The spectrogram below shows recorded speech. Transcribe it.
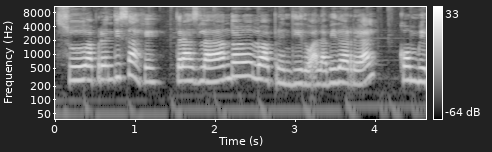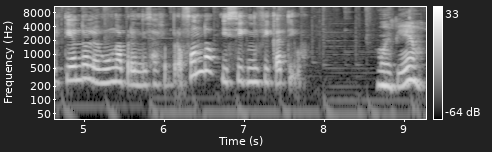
su aprendizaje, trasladando lo aprendido a la vida real, convirtiéndolo en un aprendizaje profundo y significativo. Muy bien,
